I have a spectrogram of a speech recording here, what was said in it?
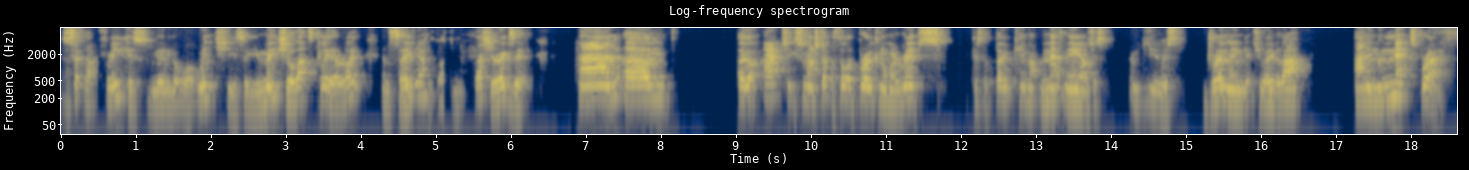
set that free because we only got what winch, so you make sure that's clear, right, and safe. Oh, yeah. that's, your exit. And um, I got absolutely smashed up. I thought I'd broken all my ribs because the boat came up and met me. I was just, you know, adrenaline gets you over that. And in the next breath,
